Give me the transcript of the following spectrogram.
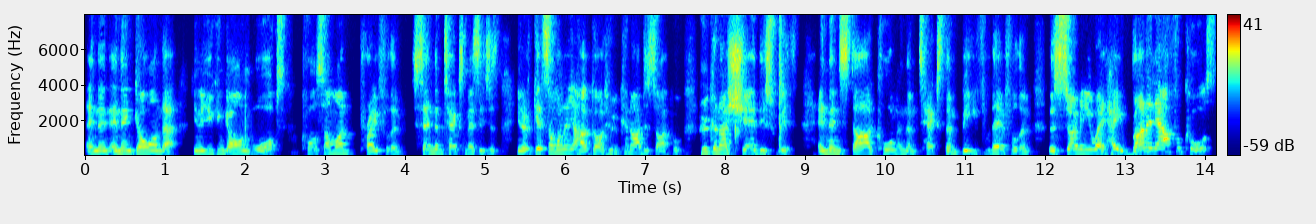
and then and then go on that. You know, you can go on walks, call someone, pray for them, send them text messages. You know, get someone in your heart. God, who can I disciple? Who can I share this with? And then start calling them, text them, be there for them. There's so many ways. Hey, run an Alpha course.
